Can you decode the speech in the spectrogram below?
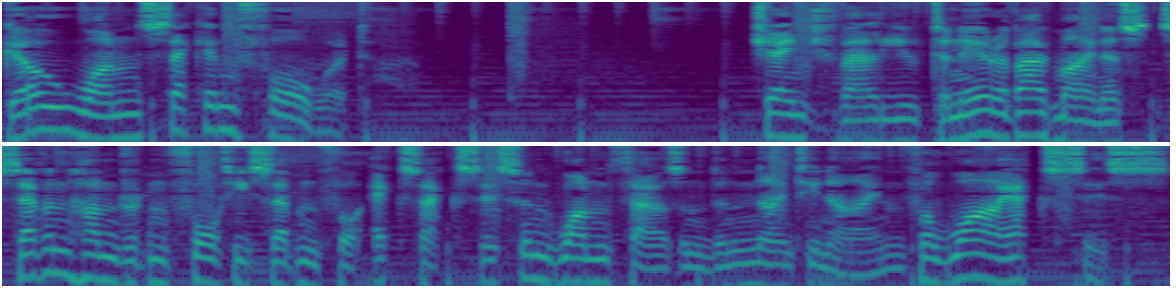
Go 1 second forward. Change value to near about minus 747 for x-axis and 1099 for y-axis.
